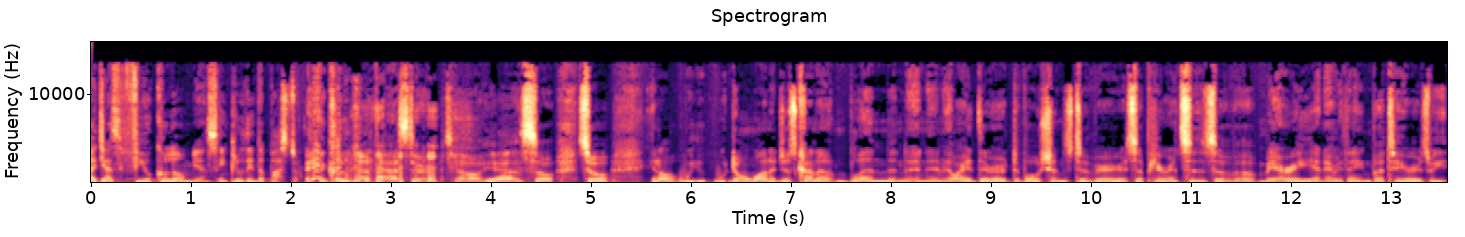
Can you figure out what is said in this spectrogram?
I just few Colombians, including the pastor. including the pastor. So yeah. So so you know we don't want to just kind of blend and and right. There are devotions to various appearances of, of Mary and everything, but here as we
